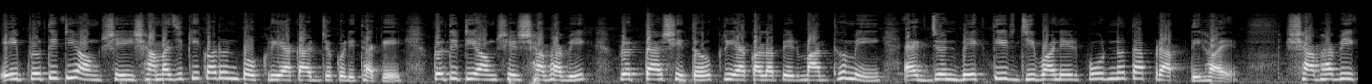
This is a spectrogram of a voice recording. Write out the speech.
এই প্রতিটি অংশেই সামাজিকীকরণ প্রক্রিয়া কার্যকরী থাকে। প্রতিটি অংশের স্বাভাবিক, প্রত্যাশিত ক্রিয়াকলাপের মাধ্যমেই একজন ব্যক্তির জীবনের পূর্ণতা প্রাপ্তি হয়। স্বাভাবিক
